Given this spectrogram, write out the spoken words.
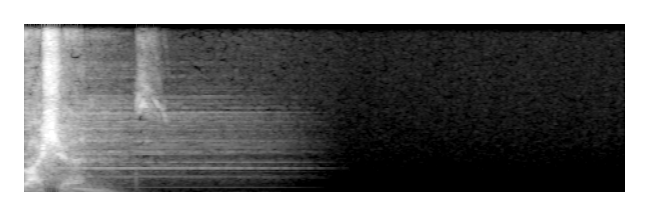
Russian.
